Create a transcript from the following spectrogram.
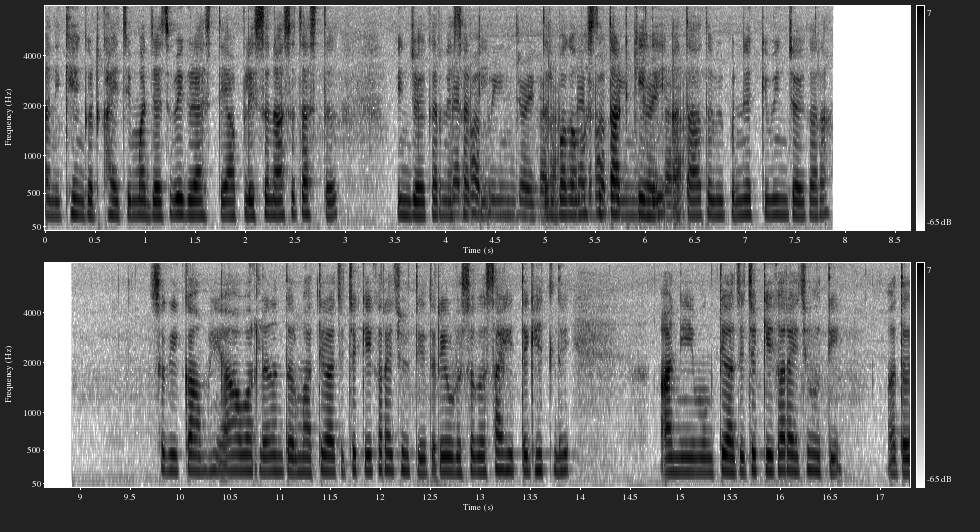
आणि खेंगट खायची मजाच वेगळी असते. आपले सण असंच असतं एन्जॉय करण्यासाठी. तर बघा मस्त ताट केले. आता तुम्ही पण नक्की एन्जॉय करा. सगळे काम हे आवरल्यानंतर मग तिळाची चक्की करायची होती. तर एवढं सगळं साहित्य घेतले आणि मग तिळाची चक्की करायची होती. आता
